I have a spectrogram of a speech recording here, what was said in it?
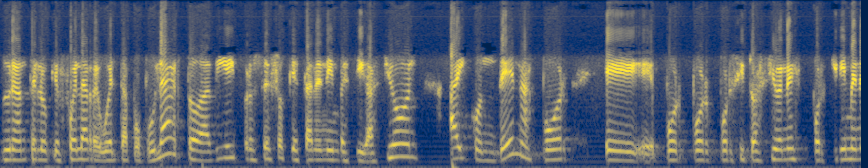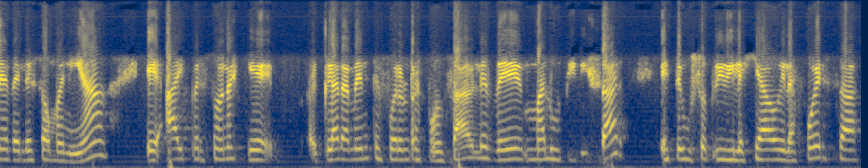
durante lo que fue la revuelta popular. Todavía hay procesos que están en investigación, hay condenas por eh, por, por, por situaciones, por crímenes de lesa humanidad, eh, hay personas que eh, claramente fueron responsables de mal utilizar este uso privilegiado de la fuerza,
